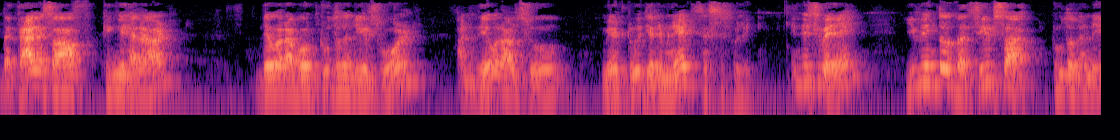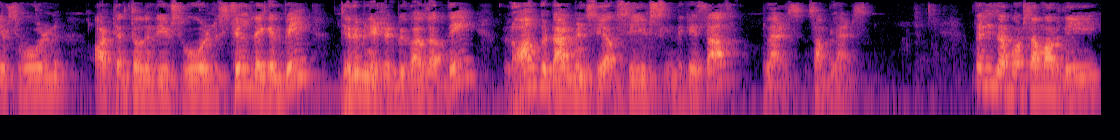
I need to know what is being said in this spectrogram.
the palace of King Herod. They were about 2000 years old and they were also made to germinate successfully. In this way, even though the seeds are 2000 years old or 10,000 years old, still they can be germinated because of the long dormancy of seeds in the case of plants, some plants. That is about some of the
